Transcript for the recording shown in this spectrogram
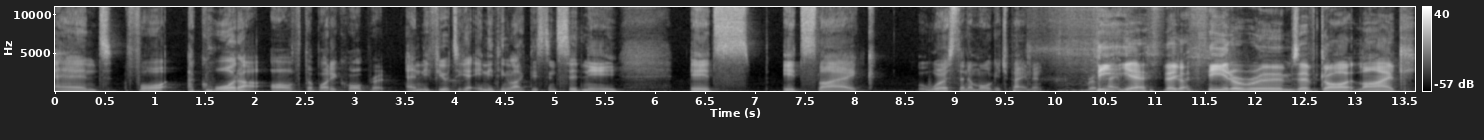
and for a quarter of the body corporate. And if you were to get anything like this in Sydney, it's it's like worse than a mortgage payment. The, yeah, they've got theater rooms. They've got like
